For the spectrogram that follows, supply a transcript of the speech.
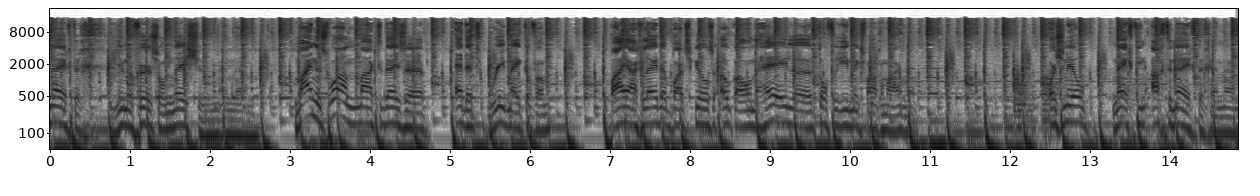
1998, Universal Nation. En, eh, Minus One maakte deze edit remake ervan. Een paar jaar geleden Bart Skills ook al een hele toffe remix van gemaakt. Origineel 1998 en eh,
